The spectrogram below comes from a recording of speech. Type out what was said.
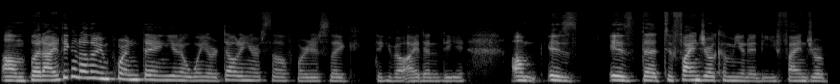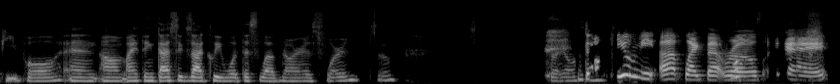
Um, but I think another important thing, you know, when you're doubting yourself or just like thinking about identity, um, is is that to find your community, find your people, and um, I think that's exactly what this webinar is for. So. Don't cue me up like that, Rose. Okay.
